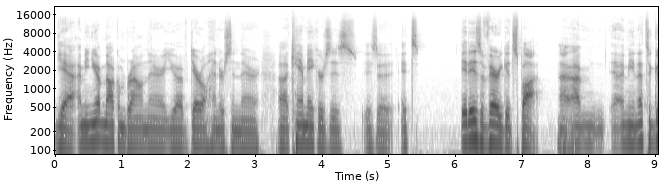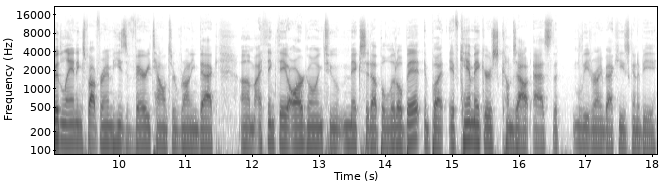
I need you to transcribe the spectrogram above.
Yeah, I mean, you have Malcolm Brown there. You have Darrell Henderson there. Uh, Cam Akers is is a it's it is a very good spot. I, I'm I mean that's a good landing spot for him. He's a very talented running back. Um, I think they are going to mix it up a little bit, but if Cam Akers comes out as the lead running back, he's going to be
